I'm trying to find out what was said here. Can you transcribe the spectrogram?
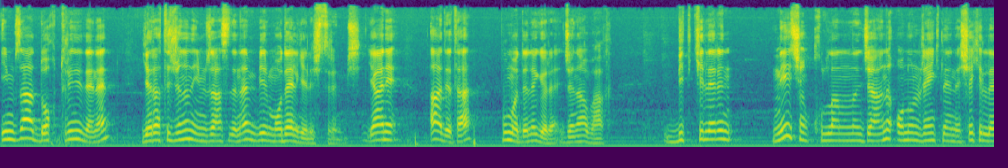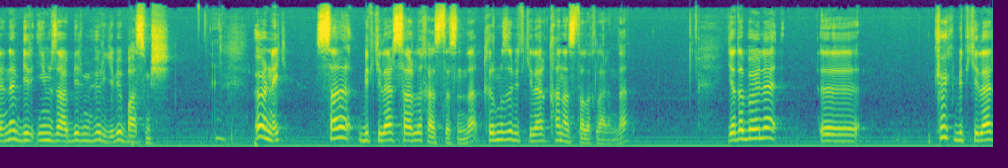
imza doktrini denen yaratıcının imzası denen bir model geliştirilmiş. Yani adeta bu modele göre Cenab-ı Hak bitkilerin ne için kullanılacağını onun renklerine, şekillerine bir imza, bir mühür gibi basmış. Evet. Örnek sarı bitkiler sarılık hastasında, kırmızı bitkiler kan hastalıklarında ya da böyle e, kök bitkiler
